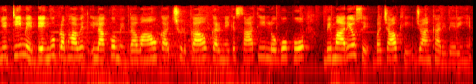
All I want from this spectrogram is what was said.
ये टीमें डेंगू प्रभावित इलाकों में दवाओं का छिड़काव करने के साथ ही लोगों को बीमारियों से बचाव की जानकारी दे रही हैं।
